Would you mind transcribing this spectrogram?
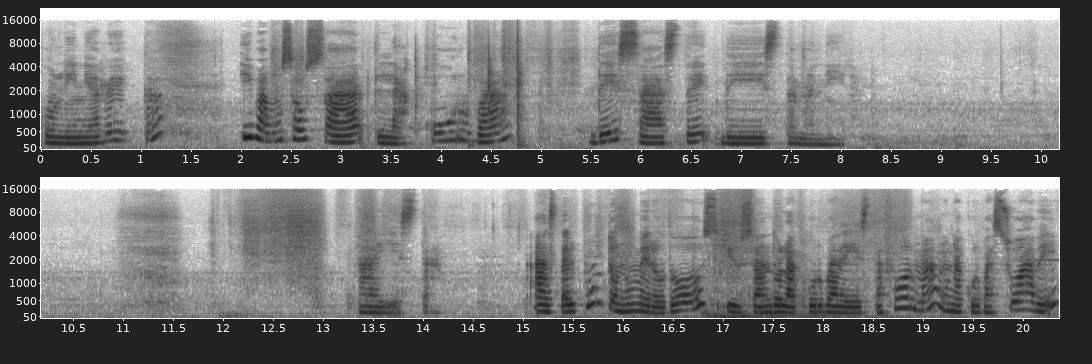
con línea recta vamos a usar la curva desastre de esta manera. Ahí está. Hasta el punto número 2 y usando la curva de esta forma, una curva suave,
